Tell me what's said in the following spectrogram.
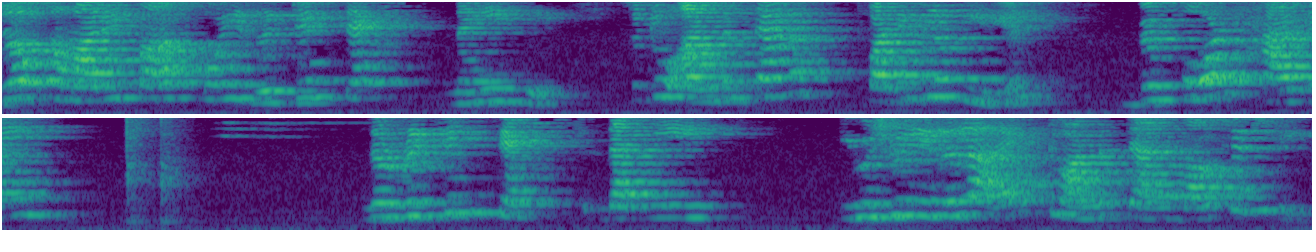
जब हमारे पास कोई written text नहीं थे so to understand a particular period before having the written text that we usually rely to understand about history.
